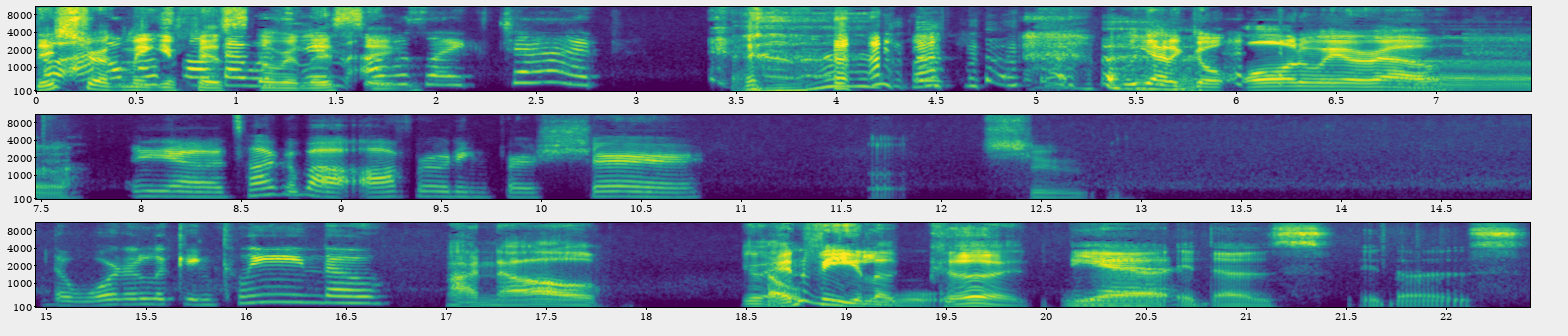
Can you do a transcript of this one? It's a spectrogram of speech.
This Oh, I truck make almost it thought feel that so was him. realistic. I was like, Chad. we gotta go all the way around. Uh, Yeah, talk about off-roading for sure. Shoot, The water looking clean though. I know. Your Oh, NVE ooh. look good. yeah, Yeah. it does. It does.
